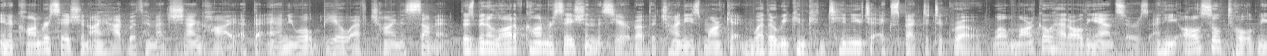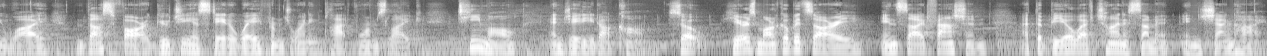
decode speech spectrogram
in a conversation I had with him at Shanghai at the annual BOF China Summit. There's been a lot of conversation this year about the Chinese market and whether we can continue to expect it to grow. Well, Marco had all the answers, and he also told me why, thus far, Gucci has stayed away from joining platforms like Tmall and JD.com. So here's Marco Bizzarri Inside Fashion, at the BOF China Summit in Shanghai.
